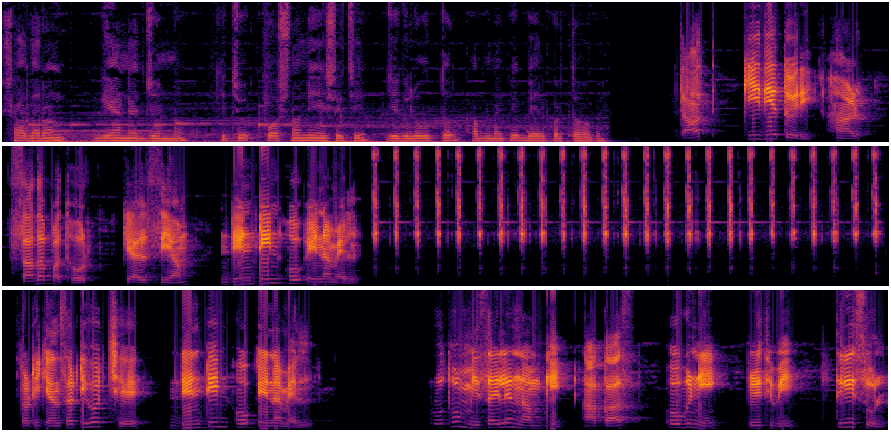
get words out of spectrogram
সাধারণ জ্ঞানের জন্য কিছু প্রশ্ন নিয়ে এসেছি, যেগুলো উত্তর আপনাকে বের করতে হবে। দাঁত কি দিয়ে তৈরি? হাড়, সাদা পাথর, ক্যালসিয়াম, ডেন্টিন ও এনামেল। সঠিক অ্যান্সারটি হচ্ছে ডেন্টিন ও এনামেল। প্রথম মিসাইলের নাম কি? আকাশ, অগ্নি, পৃথিবী, ত্রিশূল।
